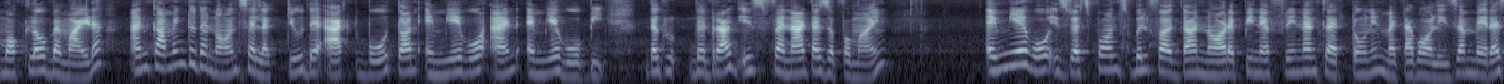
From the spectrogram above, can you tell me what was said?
moclobemide and coming to the non-selective they act both on MAO and MAOB the, the drug is phenatazepamine MAO is responsible for the norepinephrine and serotonin metabolism whereas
